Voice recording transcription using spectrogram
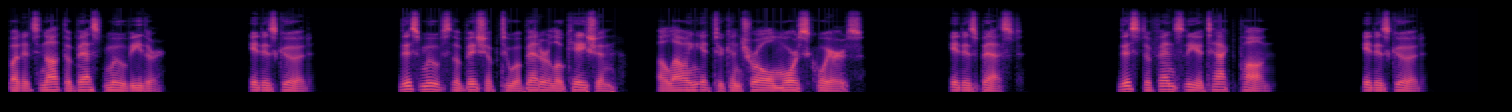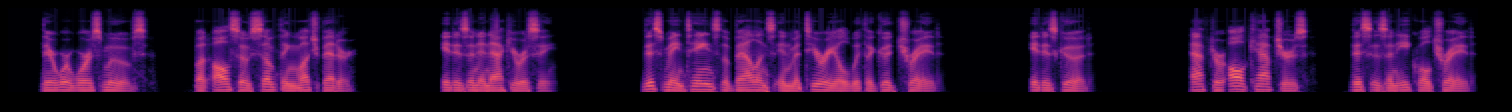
but it's not the best move either. It is good. This moves the bishop to a better location, allowing it to control more squares. It is best. This defends the attacked pawn. It is good. There were worse moves, but also something much better. It is an inaccuracy. This maintains the balance in material with a good trade. It is good. After all captures, this is an equal trade.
